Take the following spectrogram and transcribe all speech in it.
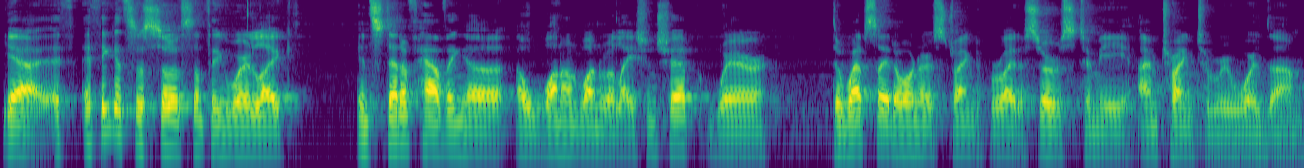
Yeah I, th- I think it's just sort of something where like instead of having a, a one-on-one relationship where the website owner is trying to provide a service to me i'm trying to reward them.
